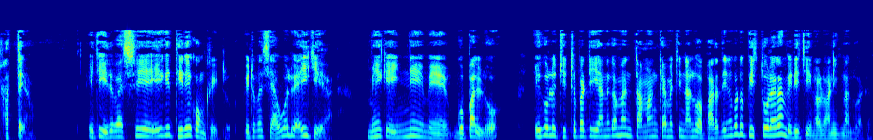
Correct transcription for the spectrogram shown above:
රත් වෙනවා. ඉතින් ඊට පස්සේ ඒකේ තිරේ කොන්ක්‍රීට්ලු. ඊට පස්සේ ඇහුවලු ඇයි කියලා. මේකේ ඉන්නේ මේ ගොපල්ලෝ ඒගොල්ලෝ චිත්‍රපටි යන ගමන් Taman කැමති නළුවා පරදිනකොට පිස්තෝල අරන් වෙඩි තියනවලු අනික් නළුවට.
